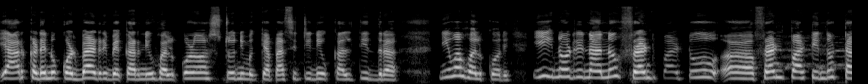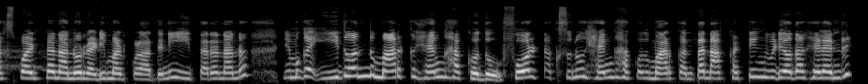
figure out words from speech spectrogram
ಯಾರ ಕಡೆನೂ ಕೊಡಬೇಡ್ರಿ ಬೇಕಾದ್ರೆ ನೀವು ಹೊಲ್ಕೊಳ್ಳೋ ಅಷ್ಟು ನಿಮಗೆ ಕೆಪಾಸಿಟಿ ನೀವು ಕಲ್ತಿದ್ರೆ ನೀವೇ ಹೊಲ್ಕೋರಿ. ಈಗ ನೋಡಿರಿ ನಾನು ಫ್ರಂಟ್ ಪಾರ್ಟು ಫ್ರಂಟ್ ಪಾರ್ಟಿಂದು ಟಕ್ಸ್ ಪಾಯಿಂಟ್ನ ನಾನು ರೆಡಿ ಮಾಡ್ಕೊಳತ್ತೀನಿ ಈ ಥರ ನಾನು ನಿಮ್ಗೆ ಇದೊಂದು ಮಾರ್ಕ್ ಹೆಂಗೆ ಹಾಕೋದು? ಫೋರ್ ಟಕ್ಸ್ನು ಹೆಂಗೆ ಹಾಕೋದು ಮಾರ್ಕ್ ಅಂತ ನಾ ಕಟ್ಟಿಂಗ್ ವಿಡಿಯೋದಾಗ ಹೇಳೇನ್ರಿ.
